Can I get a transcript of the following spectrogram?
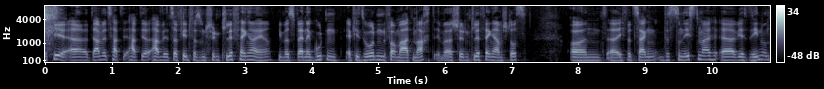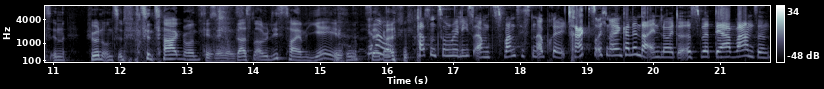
Okay, äh, damit habt, habt ihr, haben wir jetzt auf jeden Fall so einen schönen Cliffhanger, ja? wie man es bei einer guten Episodenformat macht. Immer schön Cliffhanger am Schluss. Und äh, ich würde sagen, bis zum nächsten Mal. Äh, wir sehen uns in, hören uns in 14 Tagen und wir sehen uns. da ist noch Release-Time. Yay! Mhm. Sehr genau. geil. Passend zum Release am 20. April. Tragt es euch in euren Kalender ein, Leute. Es wird der Wahnsinn.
